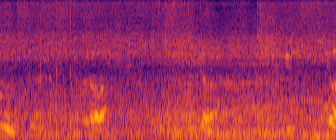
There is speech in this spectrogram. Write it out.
ม โอ้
